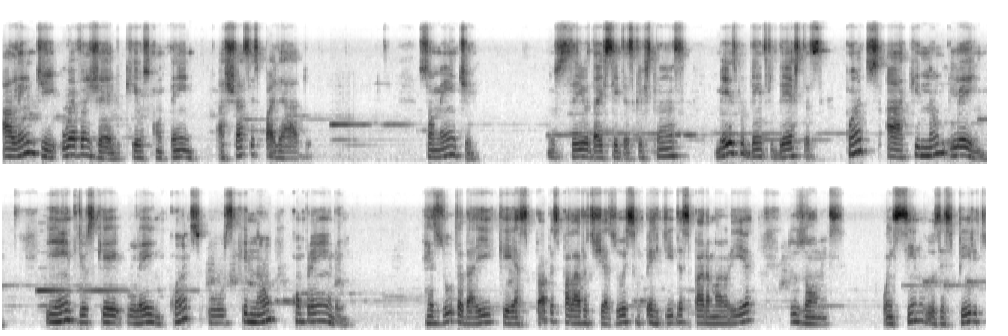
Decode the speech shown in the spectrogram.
além de o evangelho que os contém achar-se espalhado somente no seio das seitas cristãs, mesmo dentro destas, quantos há que não leem? E entre os que leem, quantos os que não compreendem? Resulta daí que as próprias palavras de Jesus são perdidas para a maioria dos homens. O ensino dos Espíritos,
